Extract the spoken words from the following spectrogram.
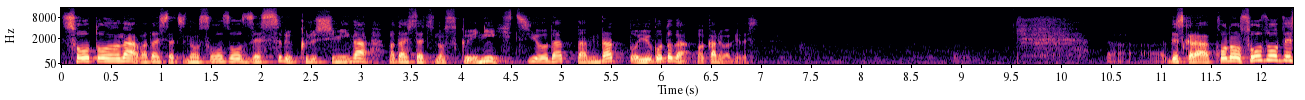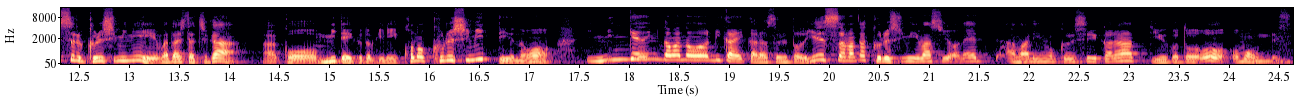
相当な私たちの想像を絶する苦しみが私たちの救いに必要だったんだということが分かるわけです。ですからこの想像を絶する苦しみに私たちがこう見ていく時にこの苦しみっていうのを人間側の理解からするとイエス様が苦しみますよね。あまりにも苦しいからっていうことを思うんです。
